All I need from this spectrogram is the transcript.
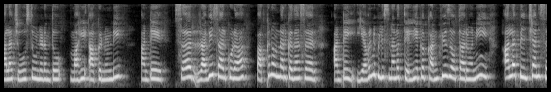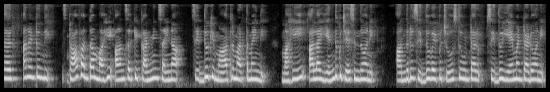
అలా చూస్తూ ఉండడంతో మహి అక్కడి నుండి అంటే సార్ రవి సార్ కూడా పక్కన ఉన్నారు కదా సార్ అంటే ఎవరిని పిలుస్తున్నానో తెలియక కన్ఫ్యూజ్ అవుతారు అని అలా పిలిచాను సార్ అని అంటుంది. స్టాఫ్ అంతా మహి ఆన్సర్కి కన్విన్స్ అయినా సిద్ధుకి మాత్రం అర్థమైంది. మహి అలా ఎందుకు చేసిందో అని. అందరూ సిద్ధు వైపు చూస్తూ ఉంటారు. సిద్ధు ఏమంటాడు అని.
